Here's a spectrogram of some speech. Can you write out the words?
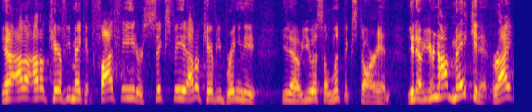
You know, I don't, I don't care if you make it five feet or six feet. I don't care if you bring the, you know, U.S. Olympic star in. You know, you're not making it, right?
